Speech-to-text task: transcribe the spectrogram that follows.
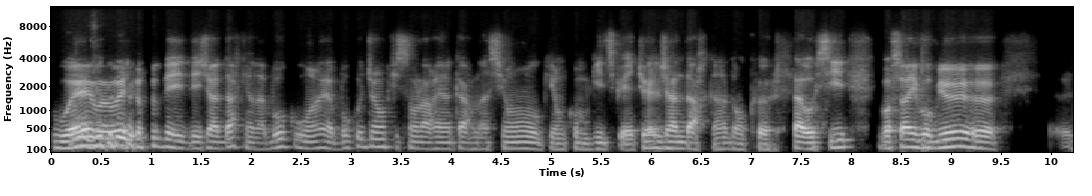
Oui, ouais, ouais, surtout des, des Jeanne d'Arc, il y en a beaucoup. Hein. Il y a beaucoup de gens qui sont la réincarnation ou qui ont comme guide spirituel Jeanne d'Arc. Hein. Donc euh, là aussi, pour ça, il vaut mieux euh,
